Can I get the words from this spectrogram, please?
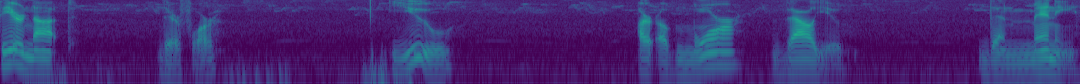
Fear not, therefore, you are of more value than many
